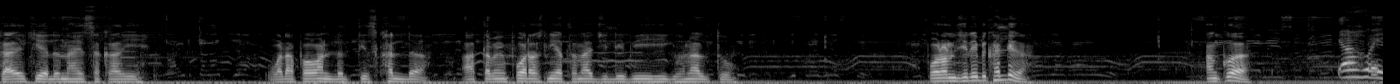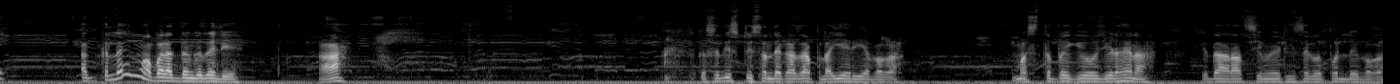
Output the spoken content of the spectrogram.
काय केलं नाही सकाळी. वडापाव आणलं तीच खाल्लं. आता मी पोरासनी येताना जिलेबी ही घेऊन आलतो. पोरानं जिलेबी खाल्ली का? अंकू? या होय. लय मोबाईलात दंग झाली. हा कसं दिसतोय संध्याकाळचा आपला एरिया बघा. मस्तपैकी उजेड आहे ना. हे दारात सिमेंट हे सगळं पडलंय बघा.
